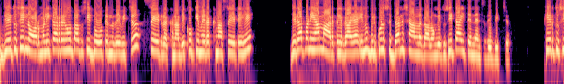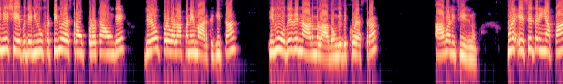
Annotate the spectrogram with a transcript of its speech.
ਜੇ ਤੁਸੀਂ ਨਾਰਮਲੀ ਕਰ ਰਹੇ ਹੋ ਤਾਂ ਤੁਸੀਂ 2-3 ਦੇ ਵਿੱਚ ਸਟ੍ਰੇਟ ਰੱਖਣਾ। ਦੇਖੋ ਕਿਵੇਂ ਰੱਖਣਾ ਸਟ੍ਰੇਟ ਇਹ। ਜਿਹੜਾ ਆਪਾਂ ਨੇ ਆ ਮਾਰਕ ਲਗਾਇਆ, ਇਹਨੂੰ ਬਿਲਕੁਲ ਸਿੱਧਾ ਨਿਸ਼ਾਨ ਲਗਾ ਲਓਗੇ ਤੁਸੀਂ 2.5-3 ਇੰਚ ਦੇ ਵਿੱਚ। ਫਿਰ ਤੁਸੀਂ ਨੇ ਸ਼ੇਪ ਦੇਣੀ ਹੋ ਫੱਟੀ ਨੂੰ ਇਸ ਤਰ੍ਹਾਂ ਉੱਪਰ ਉਠਾਓਗੇ। ਜਿਹੜਾ ਉੱਪਰ ਵਾਲਾ ਆਪਾਂ ਨੇ ਮਾਰਕ ਕੀਤਾ, ਇਹਨੂੰ ਉਹਦੇ ਦੇ ਨਾਲ ਮਿਲਾ ਦੋਗੇ, ਦੇਖੋ ਇਸ ਤਰ੍ਹਾਂ। ਆਹ ਵਾਲੀ ਚੀਜ਼ ਨੂੰ। ਹੁਣ ਇਸੇ ਤਰ੍ਹਾਂ ਹੀ ਆਪਾਂ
